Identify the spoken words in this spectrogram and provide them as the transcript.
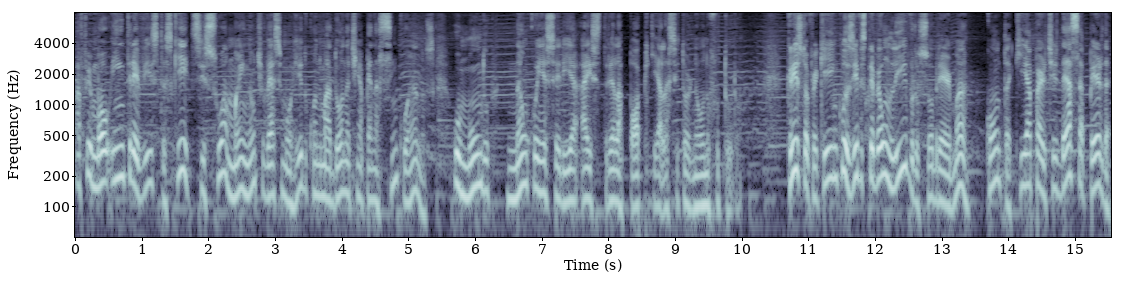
afirmou em entrevistas que, se sua mãe não tivesse morrido quando Madonna tinha apenas 5 anos, o mundo não conheceria a estrela pop que ela se tornou no futuro. Christopher, que inclusive escreveu um livro sobre a irmã, conta que a partir dessa perda,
